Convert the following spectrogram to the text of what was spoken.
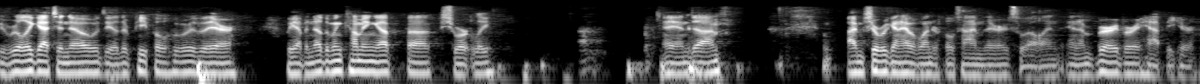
We really got to know the other people who were there. We have another one coming up uh, shortly, and um, I'm sure we're going to have a wonderful time there as well. And, and I'm very, very happy here.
